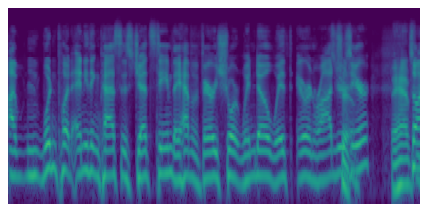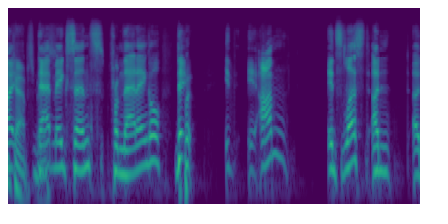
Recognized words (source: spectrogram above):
I w- wouldn't put anything past this Jets team. They have a very short window with Aaron Rodgers here, They have so some cap space. that makes sense from that angle. They, But- it, it, I'm, it's less. Un, a,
